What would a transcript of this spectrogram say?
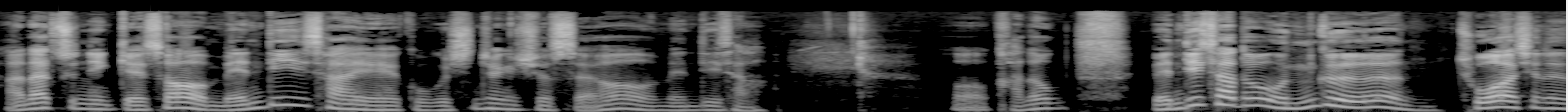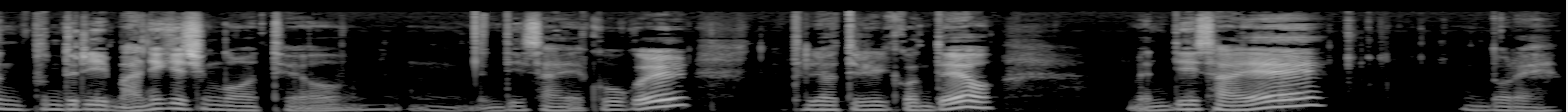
안학수님께서 맨디사의 곡을 신청해 주셨어요. 맨디사. 어, 간혹, 맨디사도 은근 좋아하시는 분들이 많이 계신 것 같아요. 음, 맨디사의 곡을 들려드릴 건데요. 맨디사의 노래.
